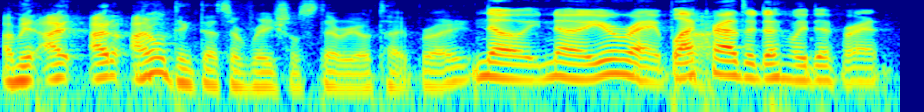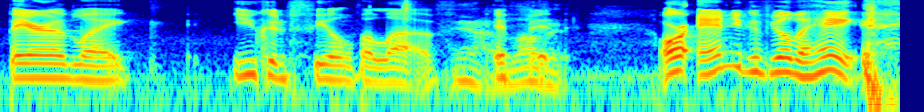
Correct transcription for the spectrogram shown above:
I mean, I I, I don't think that's a racial stereotype, right? No, no, you're right. Black crowds are definitely different. They're like you can feel the love. Yeah, I love it. Or and you can feel the hate.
